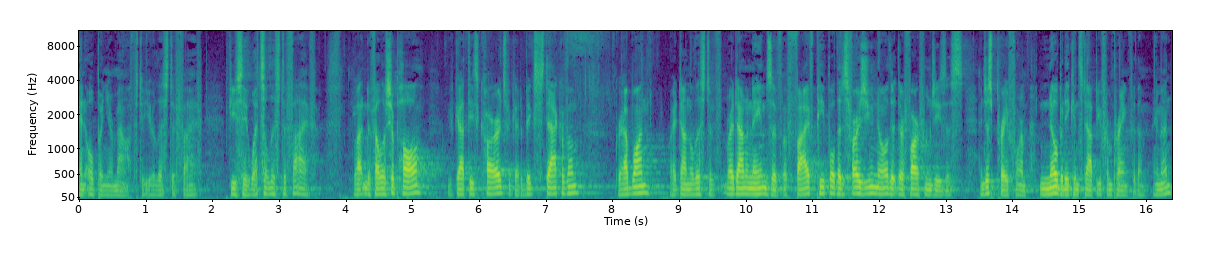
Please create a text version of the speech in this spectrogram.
And open your mouth to your list of five. If you say, What's a list of five? Go out into Fellowship Hall. We've got these cards, we've got a big stack of them. Grab one, Write down the list of, write down the names of, of five people that, as far as you know, that they're far from Jesus. And just pray for them. Nobody can stop you from praying for them. Amen?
